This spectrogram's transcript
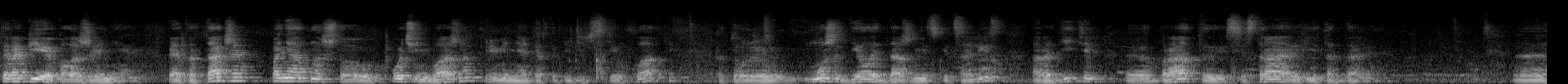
Терапия положения – это также понятно, что очень важно применять ортопедические укладки, которые может делать даже не специалист, а родитель, э, брат, э, сестра и так далее. Э,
